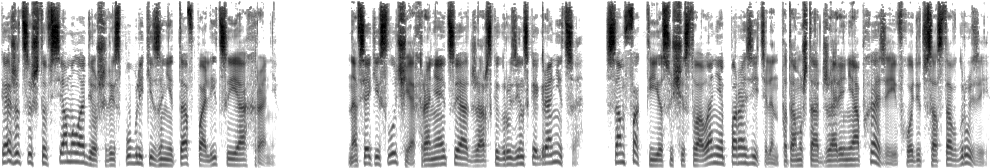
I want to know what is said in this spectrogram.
кажется, что вся молодежь республики занята в полиции и охране. На всякий случай охраняется и аджарско-грузинская граница, сам факт ее существования поразителен, потому что Аджария не Абхазия и входит в состав Грузии.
